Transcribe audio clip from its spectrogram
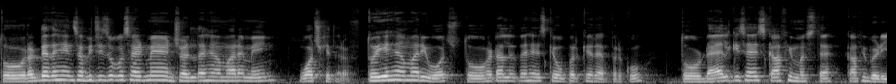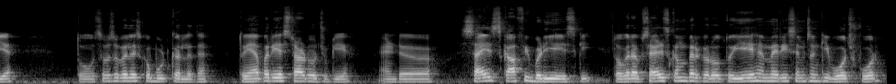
तो रख देते हैं इन सभी चीज़ों को साइड में एंड चलते हैं हमारे मेन वॉच की तरफ़। तो ये है हमारी वॉच तो हटा लेते हैं इसके ऊपर के रैपर को। तो डायल की साइज़ काफ़ी मस्त है, काफ़ी बड़ी है। तो सबसे पहले इसको बूट कर लेते हैं। तो यहाँ पर ये स्टार्ट हो चुकी है। एंड साइज़ काफ़ी बड़ी है इसकी। तो अगर आप साइज़ कंपेयर करो तो ये है मेरी सैमसंग की watch four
